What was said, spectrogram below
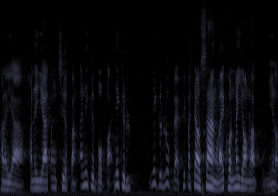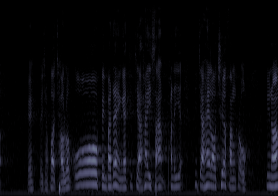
ภรรยาภรรยาต้องเชื่อฟัง อันนี้คือบทบาทนี่คือนี่คือรูปแบบที่พระเจ้าสร้างหลายคนไม่ยอมรับอย่างนี้หรอกโดยเฉพาะชาวโลกโอ้เป็นไปได้ยังไงที่จะให้สามภรรยาที่จะให้เราเชื่อฟังพระองค์พี่น้อง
